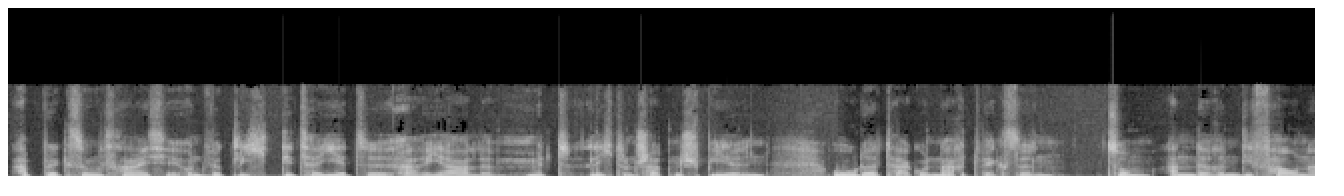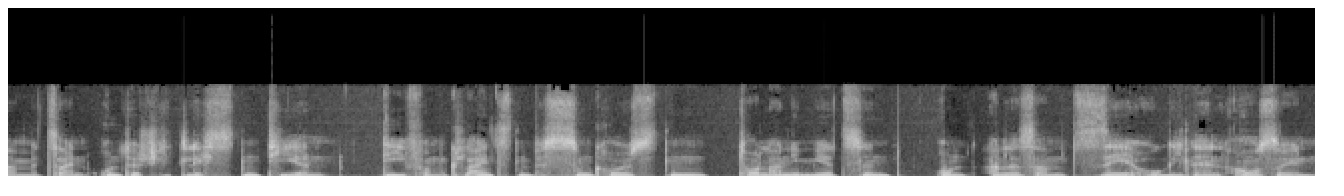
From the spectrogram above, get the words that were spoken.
abwechslungsreiche und wirklich detaillierte Areale mit Licht- und Schattenspielen oder Tag- und Nachtwechseln. Zum anderen die Fauna mit seinen unterschiedlichsten Tieren, die vom kleinsten bis zum größten toll animiert sind und allesamt sehr originell aussehen.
